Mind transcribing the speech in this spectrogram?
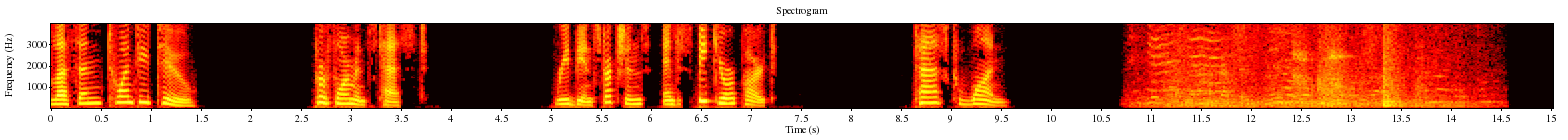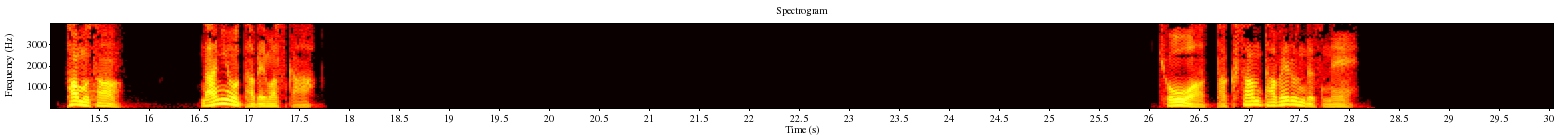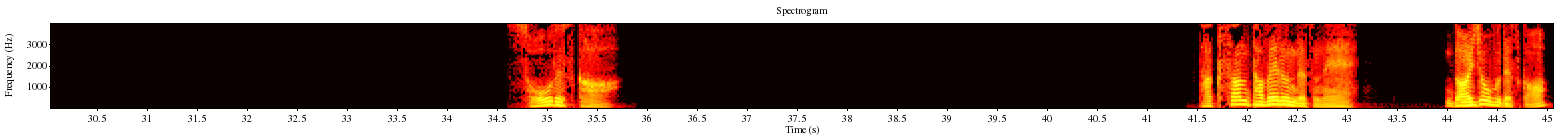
Lesson 22 Performance Test Read the instructions and speak your part. Task 1タムさん、何を食べますか今日はたくさん食べるんですね。そうですか。たくさん食べるんですね。大丈夫ですか？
